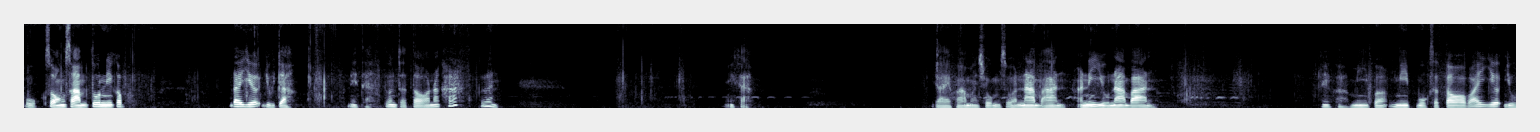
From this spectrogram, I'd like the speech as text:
ปลูกสองสามต้นนี้ก็ได้เยอะอยู่จ้ะ นี่จ้ะต้นสตอนะคะ เพื่อน นี่ค่ะยายพามาชมสวนหน้าบ้าน อันนี้อยู่หน้าบ้าน นี่ค่ะ มีปะมีปลูกสตอไว้เยอะอยู่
